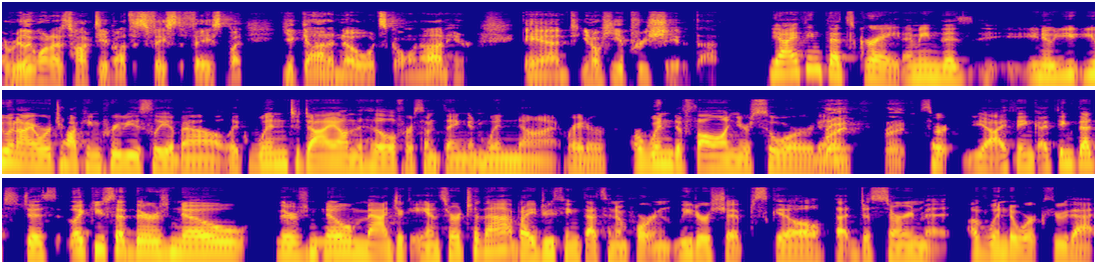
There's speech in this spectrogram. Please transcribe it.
I really wanted to talk to you about this face to face, but you got to know what's going on here. And, you know, he appreciated that. Yeah, I think that's great. I mean, there's, you know, you, you and I were talking previously about like when to die on the hill for something and when not, right? Or, or when to fall on your sword. And right, right. So, yeah, I think, I think that's just, like you said, there's no there's no magic answer to that, but I do think that's an important leadership skill, that discernment of when to work through that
